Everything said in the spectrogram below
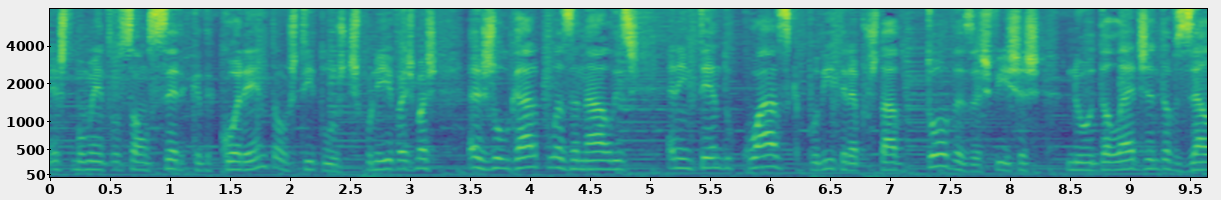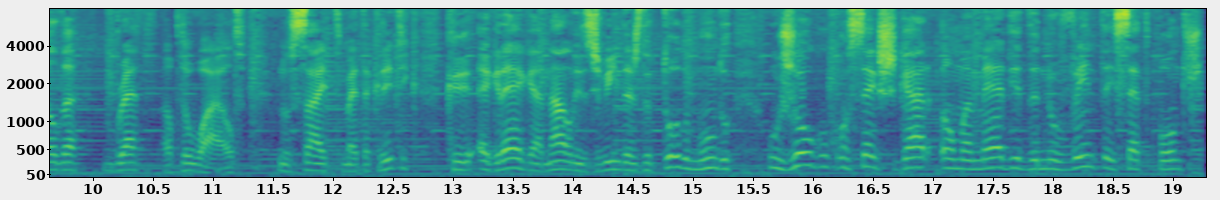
Neste momento são cerca de 40 os títulos disponíveis, mas a julgar pelas análises, a Nintendo quase que podia ter apostado todas as fichas no The Legend of Zelda Breath of the Wild. No site Metacritic, que agrega análises vindas de todo o mundo, o jogo consegue chegar a uma média de 97 pontos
